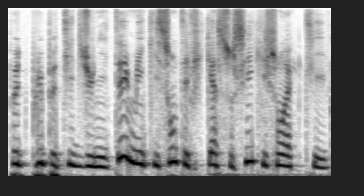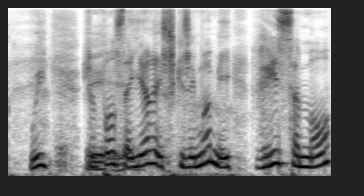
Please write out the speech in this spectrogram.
plus petites unités, mais qui sont efficaces aussi, qui sont actives. Oui. Je pense d'ailleurs, excusez-moi, mais récemment,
